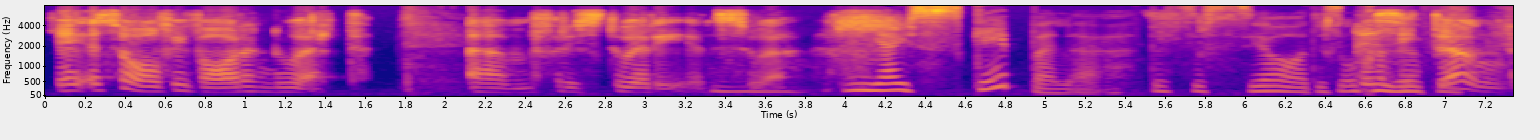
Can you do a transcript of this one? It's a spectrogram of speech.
jy is so half die ware noord ehm um, vir die storie en so. Ja. En jy skep hulle. Dit is ja, dit is ongelooflik.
